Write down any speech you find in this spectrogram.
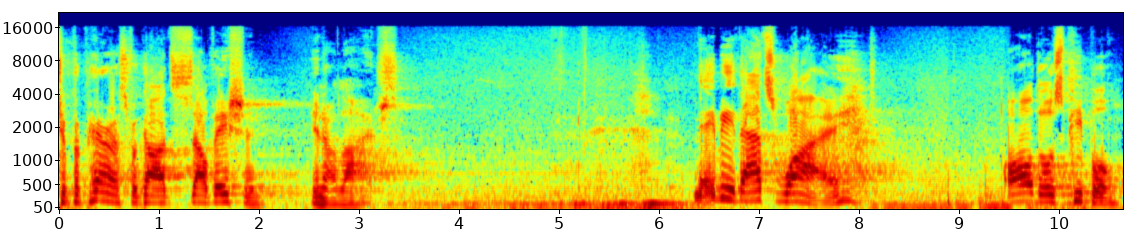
to prepare us for God's salvation in our lives. Maybe that's why all those people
